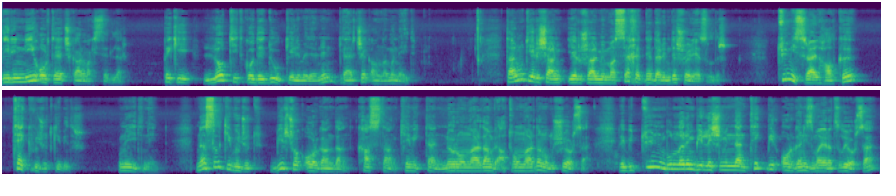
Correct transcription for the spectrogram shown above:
derinliği ortaya çıkarmak istediler. Peki lotitko dedu kelimelerinin gerçek anlamı neydi? Talmud Yeruşalmi Masehet Nedarim'de şöyle yazılır tüm İsrail halkı tek vücut gibidir. Bunu iyi dinleyin. Nasıl ki vücut birçok organdan, kastan, kemikten, nöronlardan ve atomlardan oluşuyorsa ve bütün bunların birleşiminden tek bir organizma yaratılıyorsa,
